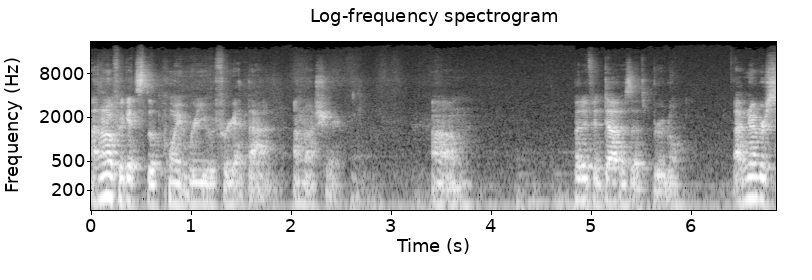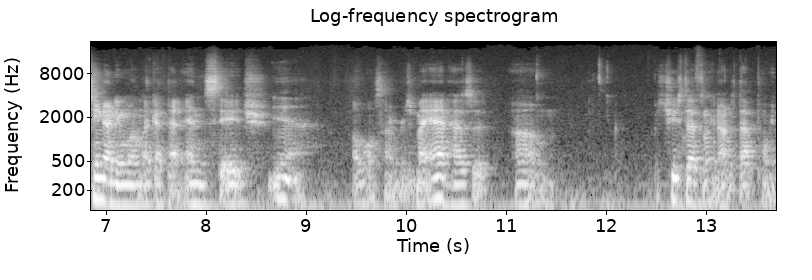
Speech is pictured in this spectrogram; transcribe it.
I don't know if it gets to the point where you would forget that. I'm not sure. Um, but if it does, that's brutal. I've never seen anyone like at that end stage Yeah. of Alzheimer's. My aunt has it, um, but she's definitely not at that point.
